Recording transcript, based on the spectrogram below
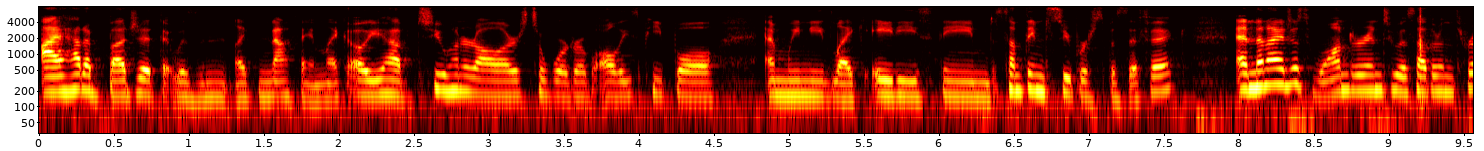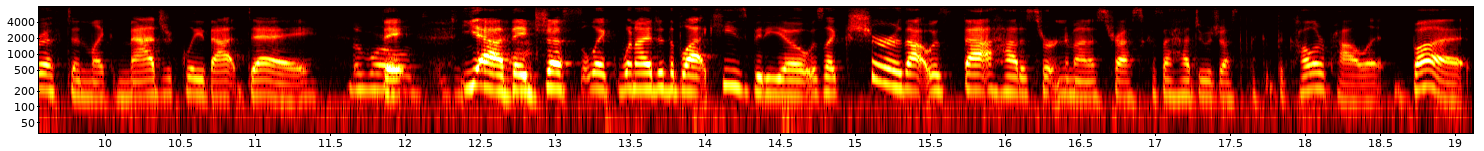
I had a budget that was like nothing. Like, oh, you have two hundred dollars to wardrobe all these people, and we need like eighties themed, something super specific. And then I just wander into a Southern thrift, and like magically that day, the world, they, yeah, they just like when I did the Black Keys video, it was like sure that was that had a certain amount of stress because I had to adjust the, the color palette, but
